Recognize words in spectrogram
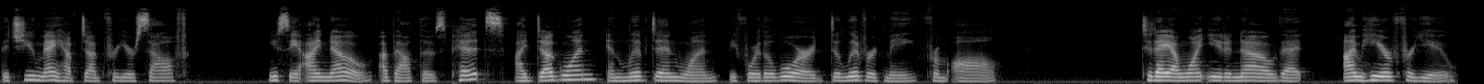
that you may have dug for yourself. You see, I know about those pits. I dug one and lived in one before the Lord delivered me from all. Today, I want you to know that I'm here for you,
